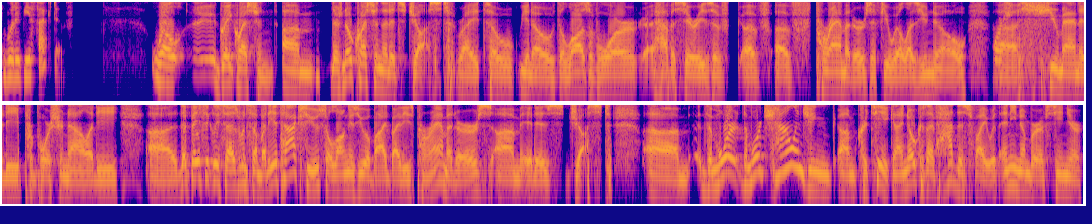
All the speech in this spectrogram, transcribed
would it be effective well, uh, great question. Um, there's no question that it's just, right? So, you know, the laws of war have a series of, of, of parameters, if you will, as you know, uh, humanity, proportionality, uh, that basically says when somebody attacks you, so long as you abide by these parameters, um, it is just. Um, the more the more challenging um, critique, and I know because I've had this fight with any number of senior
